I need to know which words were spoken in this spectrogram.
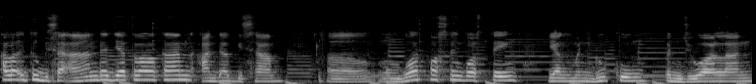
Kalau itu bisa Anda jadwalkan, Anda bisa uh, membuat posting-posting yang mendukung penjualan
